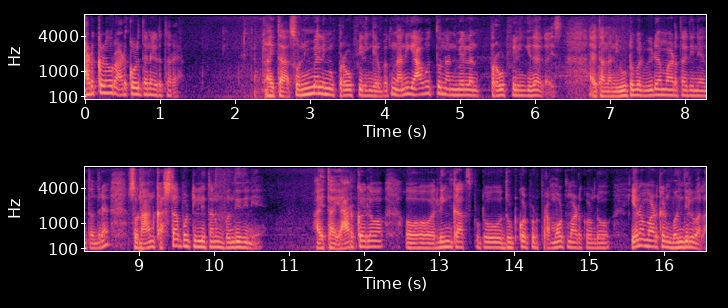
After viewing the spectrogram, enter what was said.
ಆಡ್ಕೊಳ್ಳೋರು ಆಡ್ಕೊಳ್ತಾನೆ ಇರ್ತಾರೆ. ಆಯಿತಾ? ಸೊ ನಿಮ್ಮ ಮೇಲೆ ನಿಮಗೆ ಪ್ರೌಡ್ ಫೀಲಿಂಗ್ ಇರಬೇಕು. ನನಗೆ ಯಾವತ್ತೂ ನನ್ನ ಮೇಲೆ ನನ್ನ ಪ್ರೌಡ್ ಫೀಲಿಂಗ್ ಇದೆ ಗೈಸ್ ಆಯಿತಾ? ನಾನು ಯೂಟ್ಯೂಬಲ್ಲಿ ವೀಡಿಯೋ ಮಾಡ್ತಾ ಇದ್ದೀನಿ ಅಂತಂದರೆ ಸೊ ನಾನು ಕಷ್ಟಪಟ್ಟು ಇಲ್ಲಿ ತನಕ ಬಂದಿದ್ದೀನಿ. ಆಯಿತಾ? ಯಾರ ಕೈಲೋ ಲಿಂಕ್ ಹಾಕ್ಸ್ಬಿಟ್ಟು, ದುಡ್ಡು ಕೊಟ್ಬಿಟ್ಟು ಪ್ರಮೋಟ್ ಮಾಡಿಕೊಂಡು, ಏನೋ ಮಾಡ್ಕೊಂಡು ಬಂದಿಲ್ವಲ್ಲ?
